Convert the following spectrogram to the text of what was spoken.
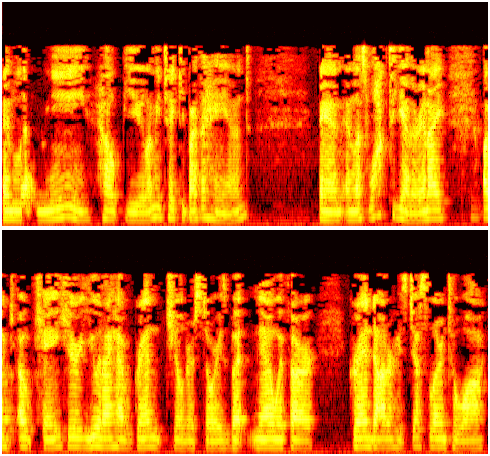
And let me help you. Let me take you by the hand and, and let's walk together. And I, okay, here you and I have grandchildren stories, but now with our granddaughter who's just learned to walk,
